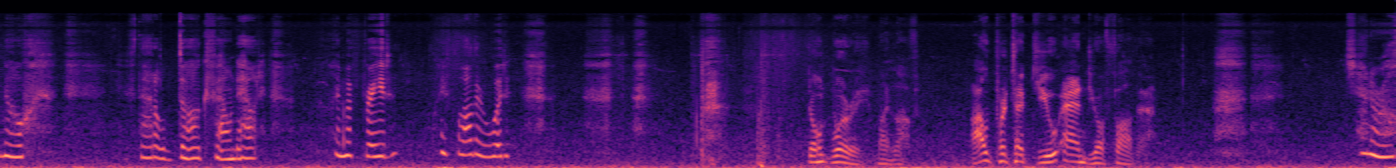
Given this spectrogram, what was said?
No. If that old dog found out, I'm afraid my father would. Don't worry, my love. I'll protect you and your father. General,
